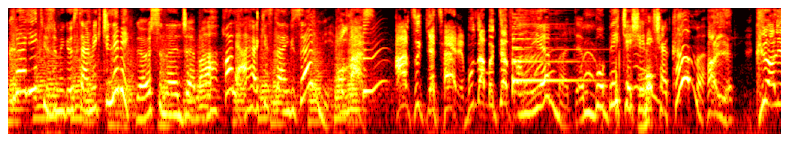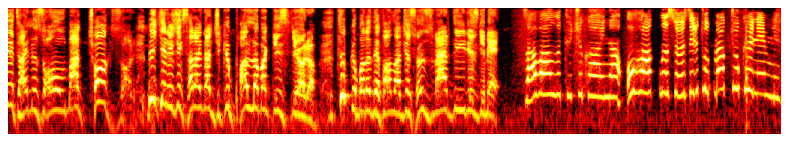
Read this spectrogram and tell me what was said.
Kraliyet yüzümü göstermek için ne bekliyorsun acaba? Hala herkesten güzel miyim? Olmaz. Artık yeter. Bundan bıktım. Anlayamadım. Bu bir çeşit şaka mı? Hayır. Kraliyet aynısı olmak çok zor. Bir kerecik saraydan çıkıp parlamak istiyorum. Tıpkı bana defalarca söz verdiğiniz gibi. Zavallı küçük ayna. O haklı. Sözleri tutmak çok önemli.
